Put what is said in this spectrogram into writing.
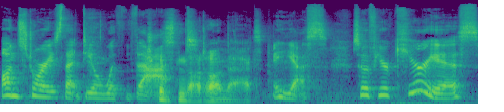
on stories that deal with that. It's not on that. Yes. So if you're curious,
